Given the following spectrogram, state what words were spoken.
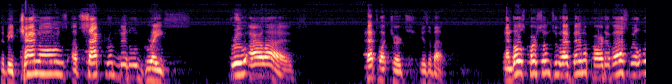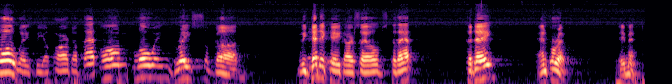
to be channels of sacramental grace through our lives. That's what church is about. And those persons who have been a part of us will always be a part of that on-flowing grace of God. We dedicate ourselves to that today and forever. Amen.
